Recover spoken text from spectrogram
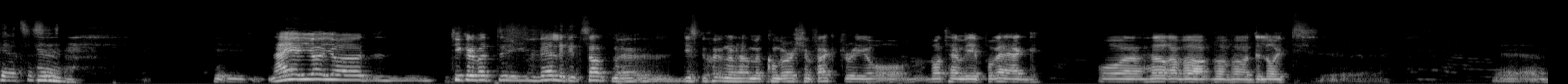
her til sidst? Mm. Nej, jag, jag tycker det var väldigt intressant med diskussionen här med Conversion Factory och vart vi är på väg och höra vad, vad, vad Deloitte eh, eh,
